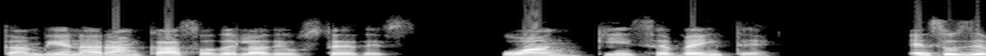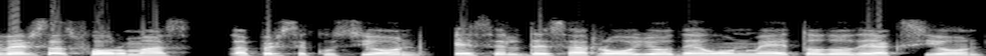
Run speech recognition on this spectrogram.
también harán caso de la de ustedes. Juan 15:20. En sus diversas formas, la persecución es el desarrollo de un método de acción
